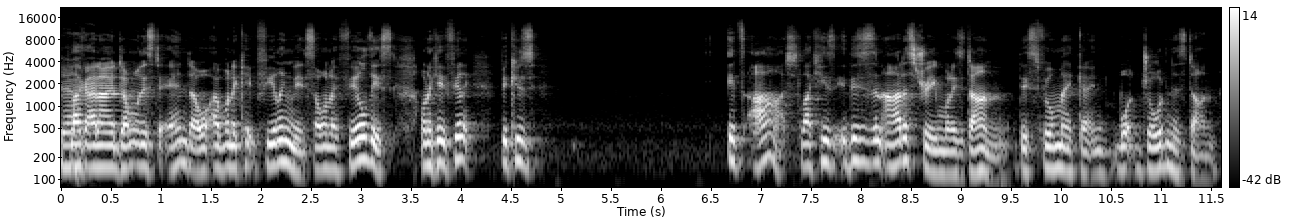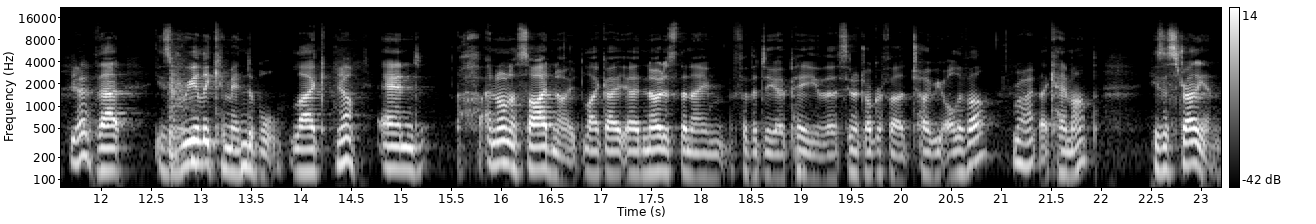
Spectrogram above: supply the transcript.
Yeah. Like, and I don't want this to end. I, want to keep feeling this. I want to feel this. I want to keep feeling because it's art. Like he's this is an artistry in what he's done. This filmmaker and what Jordan has done. Yeah. That is really commendable. Like Yeah. And and on a side note, like I, I noticed the name for the DOP, the cinematographer Toby Oliver. Right. That came up. He's Australian.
